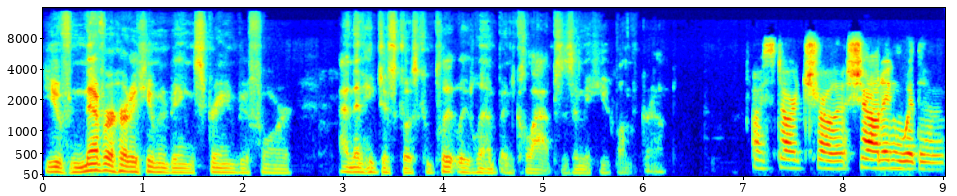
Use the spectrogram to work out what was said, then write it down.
you've never heard a human being scream before, and then he just goes completely limp and collapses in a heap on the ground. I start sh- shouting with him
